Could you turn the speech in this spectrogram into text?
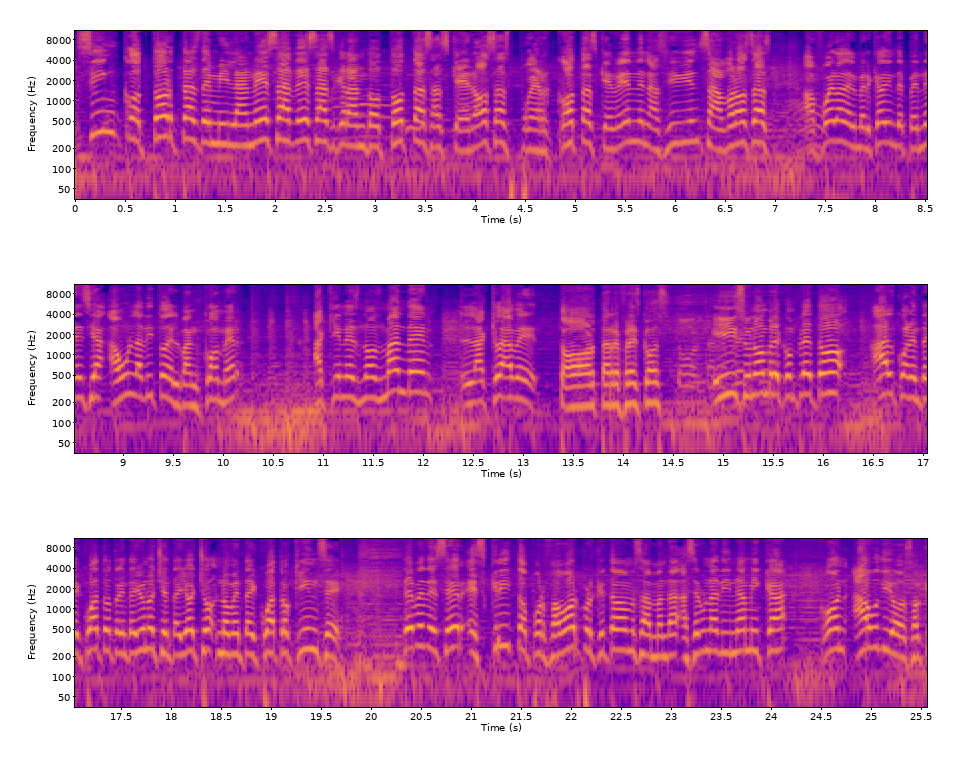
cinco tortas de milanesa de esas grandototas, asquerosas, puercotas que venden así bien sabrosas afuera del Mercado Independencia, a un ladito del Vancomer. A quienes nos manden la clave torta refrescos y su nombre completo al 44 31 88 94 15. Debe de ser escrito, por favor, porque ahorita vamos a mandar a hacer una dinámica con audios, ¿ok?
